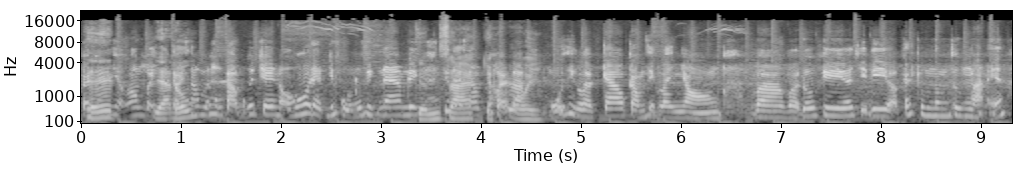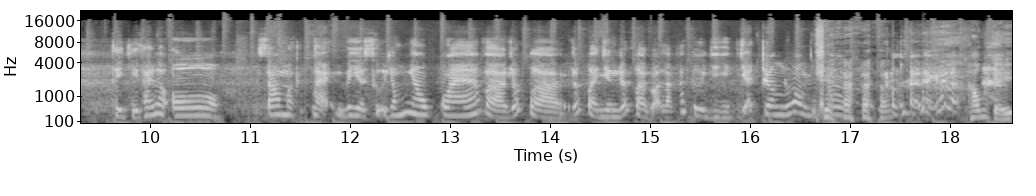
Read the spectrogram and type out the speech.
Phải Thiệt. nhận không? Vậy dạ, tại đúng. sao mình không tạo một cái trend ô đẹp như phụ nữ Việt Nam đi? Chính chứ xác sao phải là mũi thiệt là cao cầm thiệt là nhọn? Và và đôi khi chị đi ở các trung tâm thương mại á thì chị thấy là ô sao mà các bạn bây giờ sửa giống nhau quá và rất là rất là nhìn rất là gọi là cái từ gì giả trân đúng không? Không chị.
